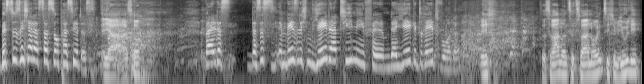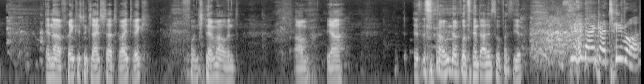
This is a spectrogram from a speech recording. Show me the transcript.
Bist du sicher, dass das so passiert ist? Ja, also. Weil das, das ist im Wesentlichen jeder Teenie-Film, der je gedreht wurde. Ich. Das war 1992 im Juli in einer fränkischen Kleinstadt weit weg von Schlemmer und ähm, ja, es ist 100% alles so passiert. Vielen Dank an Tibor.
